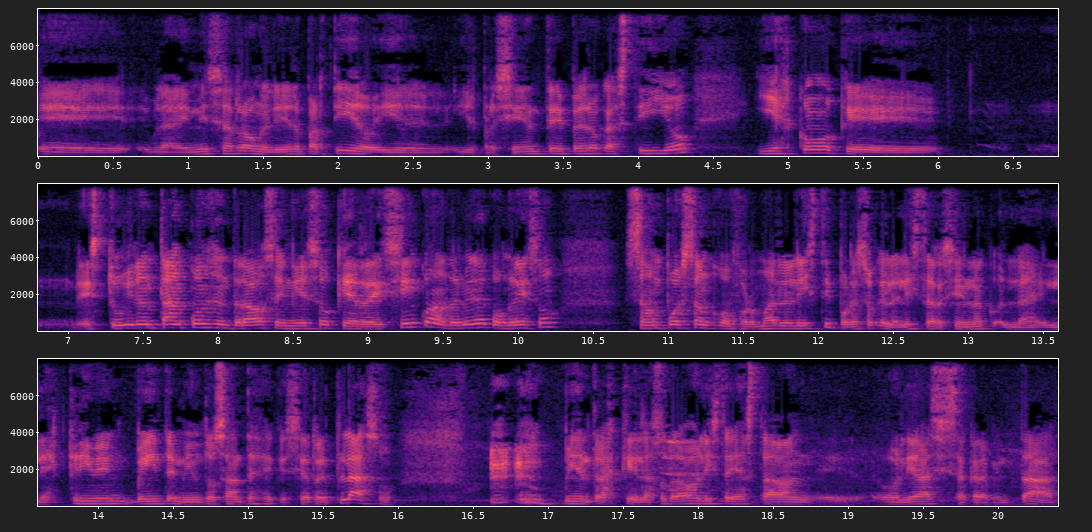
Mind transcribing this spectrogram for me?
eh, Vladimir Cerrón, el líder del partido, y el, y el presidente Pedro Castillo y es como que estuvieron tan concentrados en eso que recién cuando termina el congreso se han puesto a conformar la lista y por eso que la lista recién la, escriben 20 minutos antes de que cierre el plazo. Mientras que las otras dos listas ya estaban eh, oleadas y sacramentadas.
